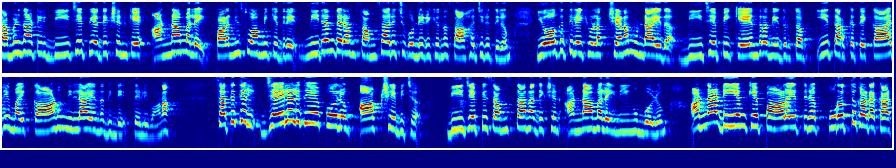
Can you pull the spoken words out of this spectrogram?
തമിഴ്നാട്ടിൽ ബി ജെ പി അധ്യക്ഷൻ കെ അണ്ണാമലൈ പളനിസ്വാമിക്കെതിരെ നിരന്തരം സംസാരിച്ചു കൊണ്ടിരിക്കുന്ന സാഹചര്യത്തിലും യോഗത്തിലേക്കുള്ള ക്ഷണമുണ്ടായത് ബി ജെ പി കേന്ദ്ര നേതൃത്വം ഈ തർക്കത്തെ കാര്യമായി കാണുന്നില്ല എന്നതിന്റെ തെളിവാണ്. സത്യത്തിൽ ജയലളിതയെ പോലും ആക്ഷേപിച്ച് ബി ജെ പി സംസ്ഥാന അധ്യക്ഷൻ അണ്ണാമലൈ നീങ്ങുമ്പോഴും അണ്ണാ ഡി എം കെ പാളയത്തിന് പുറത്തു കടക്കാൻ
